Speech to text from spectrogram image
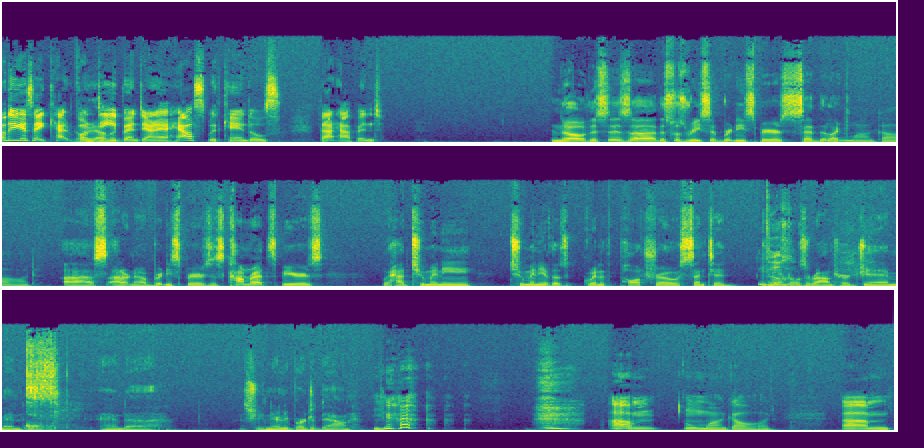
I think you were say Kat Von Oh, yeah, D like- burnt down her house with candles. That happened. No, this is uh this was recent. Britney Spears said that like oh my god. uh, I don't know. Britney Spears is Comrade Spears had too many too many of those Gwyneth Paltrow scented candles around her gym, and and uh, she nearly burnt it down. Um. Oh my god. Um.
